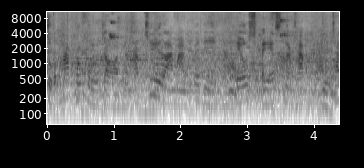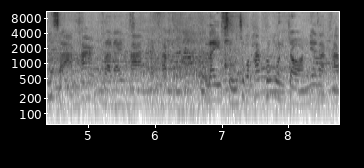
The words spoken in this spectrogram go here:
สุขภาพครบวงจรนะครับ ชื่อรามาธิบดี Health Space นะครับ อยู่ชั้น 3 ห้างพระไดพาร์คนะครับ ในศูนย์สุขภาพครบวงจรเนี่ยนะครับ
